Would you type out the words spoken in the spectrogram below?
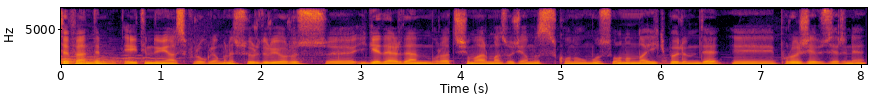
Evet efendim, Eğitim Dünyası programını sürdürüyoruz. Ee, İGEDER'den Murat Şımarmaz hocamız konuğumuz. Onunla ilk bölümde e, proje üzerine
